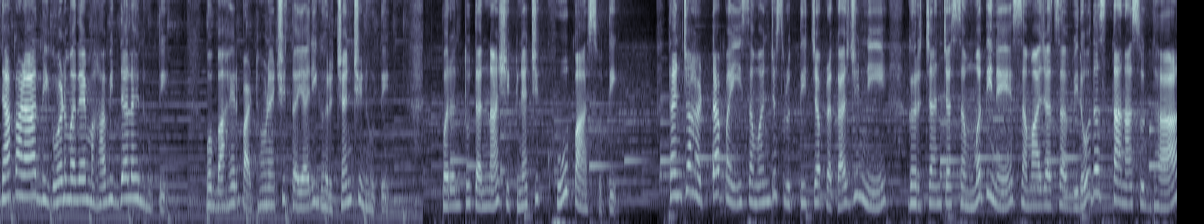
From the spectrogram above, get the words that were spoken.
त्या काळात भिगवणमध्ये महाविद्यालय नव्हती व बाहेर पाठवण्याची तयारी घरच्यांची नव्हती. परंतु त्यांना शिकण्याची खूप आस होती. त्यांच्या हट्टापायी समंजस वृत्तीच्या प्रकाशजींनी घरच्यांच्या संमतीने समाजाचा विरोध असताना सुद्धा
